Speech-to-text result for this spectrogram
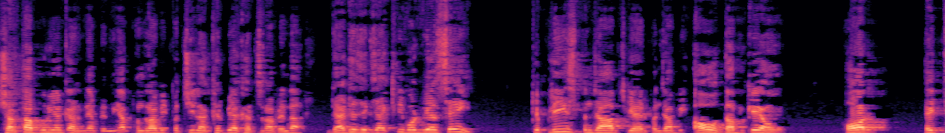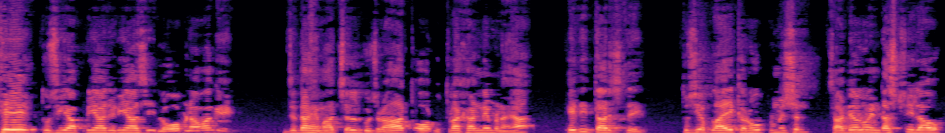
ਸ਼ਰਤਾਂ ਪੂਰੀਆਂ ਕਰਨੀਆਂ ਪੈਂਦੀਆਂ 15-20 25 ਲੱਖ ਰੁਪਇਆ ਖਰਚਣਾ ਪੈਂਦਾ। That is exactly what we are saying ਕਿ ਪਲੀਜ਼ ਪੰਜਾਬ ਚ ਗੈਰ ਪੰਜਾਬੀ ਆਓ, ਦੱਬ ਕੇ ਆਓ। ਔਰ ਇੱਥੇ ਤੁਸੀਂ ਆਪਣੀਆਂ ਜਿਹੜੀਆਂ ਅਸੀਂ ਲਾਅ ਬਣਾਵਾਂਗੇ, ਜਿੱਦਾਂ ਹਿਮਾਚਲ, ਗੁਜਰਾਤ ਔਰ ਉੱਤਰਾਖੰਡ ਨੇ ਬਣਾਇਆ, ਇਹਦੀ ਤਰਜ਼ ਤੇ ਤੁਸੀਂ ਅਪਲਾਈ ਕਰੋ ਪਰਮਿਸ਼ਨ ਸਾਡੇ ਵੱਲੋਂ ਇੰਡਸਟਰੀ ਲਾਓ,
